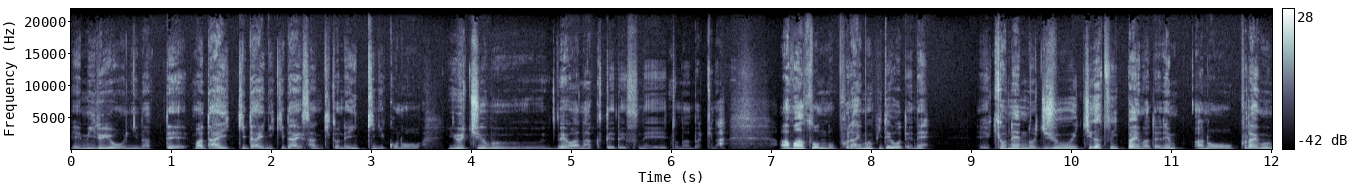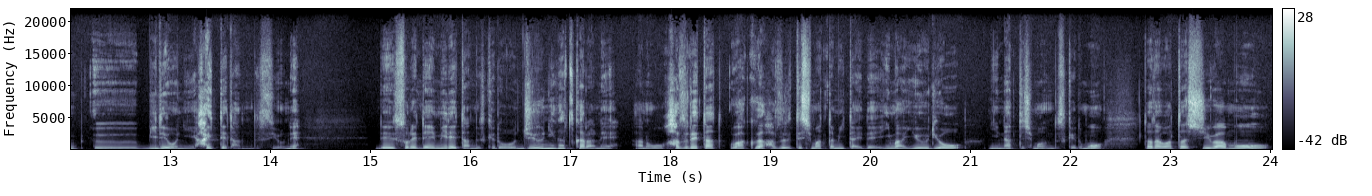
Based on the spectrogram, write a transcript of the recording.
見るようになって、まあ、第1期第2期第3期とね一気にこの YouTube ではなくてですねえっ、ー、となんだっけな Amazon のプライムビデオでね去年の11月いっぱいまでねあのプライムビデオに入ってたんですよね。でそれで見れたんですけど12月からねあの外れた枠が外れてしまったみたいで今有料になってしまうんですけどもただ私はも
